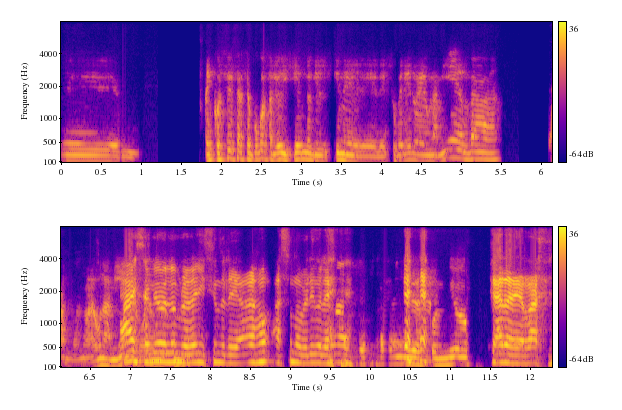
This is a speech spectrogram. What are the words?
Eh, Scorsese hace poco salió diciendo que el cine de, de superhéroes es una mierda, cuando no es una mierda. Ay, salió el hombre araña diciéndole, "Ah, haz una película de y respondió, cara de raja.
